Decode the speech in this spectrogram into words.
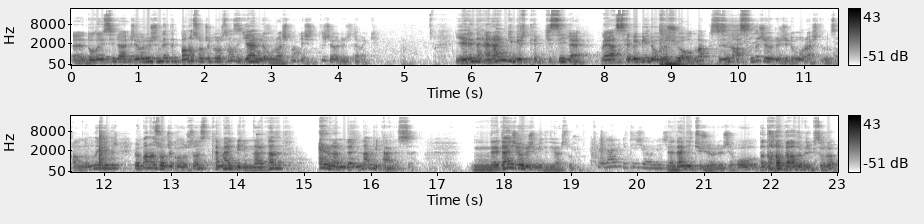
Ee, dolayısıyla jeoloji nedir? Bana soracak olursanız yerle uğraşmak eşittir jeoloji demek. Yerin herhangi bir tepkisiyle veya sebebiyle uğraşıyor olmak sizin aslında jeolojiyle uğraştığınız anlamına gelir. Ve bana soracak olursanız temel bilimlerden en önemlilerinden bir tanesi. Neden jeoloji miydi diğer soru? Neden İTÜ jeoloji? Neden İTÜ jeoloji? O da daha daha da büyük bir soru.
